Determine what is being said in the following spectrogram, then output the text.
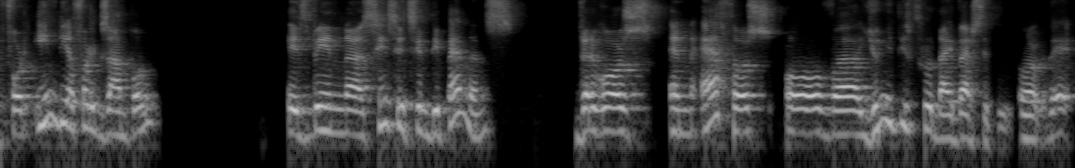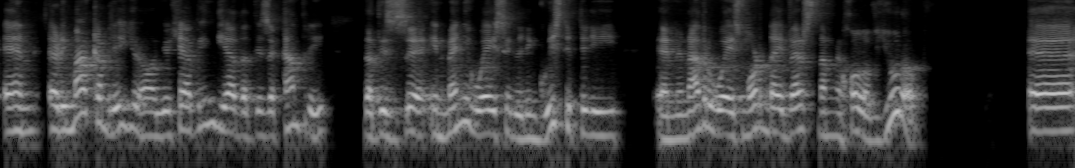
for India, for example, it's been since its independence, there was an ethos of uh, unity through diversity. Or, and remarkably, you know, you have India that is a country that is uh, in many ways linguistically and in other ways more diverse than the whole of Europe, uh,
